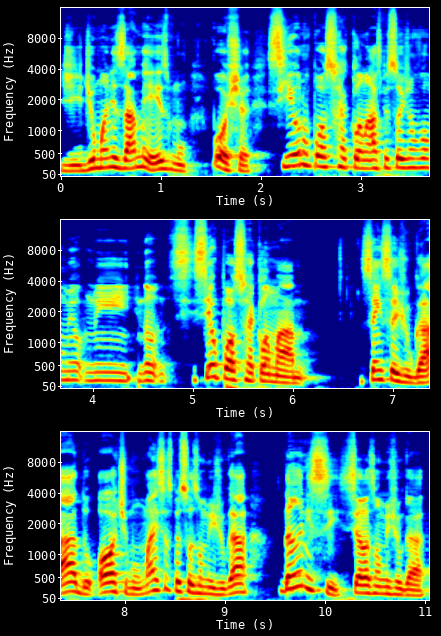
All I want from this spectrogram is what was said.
De, de, humanizar mesmo. Poxa, se eu não posso reclamar, as pessoas não vão me. me não, se eu posso reclamar sem ser julgado, ótimo, mas se as pessoas vão me julgar, dane-se se elas vão me julgar.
